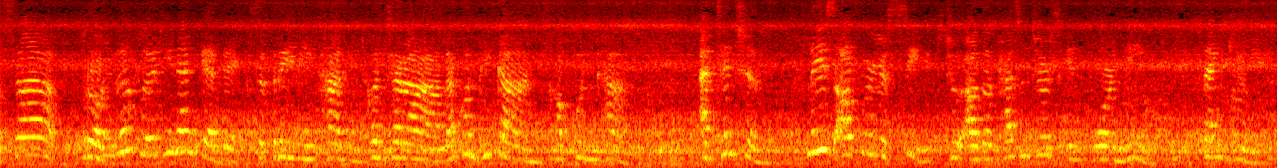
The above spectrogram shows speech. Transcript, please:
ดยสารโปรดทราบโปรดเลือกพื้นที่นั่งแก่เด็ก สตรีมีครรภ์คนชรา และคนพิการ ขอบคุณค่ะ Attention. Please offer your seat to other passengers in more need. Thank you.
